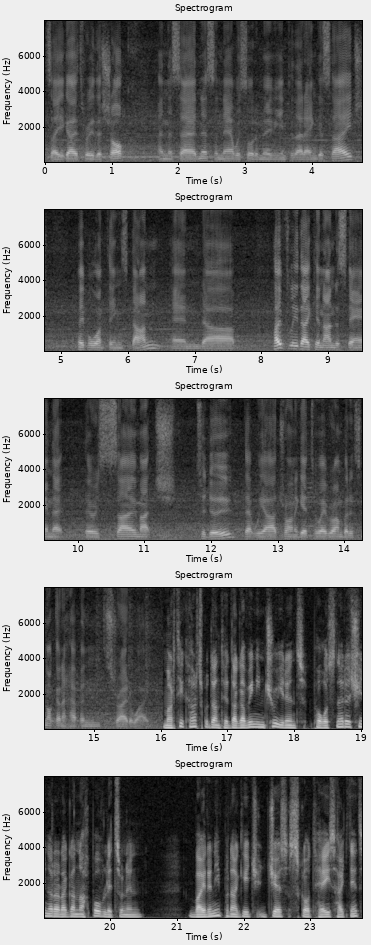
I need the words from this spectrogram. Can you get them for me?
So, you go through the shock and the sadness, and now we're sort of moving into that anger stage. People want things done, and uh, hopefully they can understand that there is so much to do that we are trying to get to everyone, but it's not going to happen straight away. Մարտիկ հարց կտան թե դակավին ինչու իրենց փողոցները շինարարական աղբով լեցուն են։ Բայրենի բնակիչ Ջես Սկոտ Հեյս հայտնեց,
